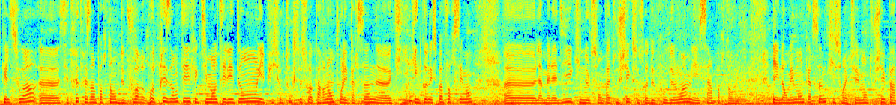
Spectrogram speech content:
quelle soit. Euh, c'est très très important de pouvoir représenter effectivement le Téléthon et puis surtout que ce soit parlant pour les personnes euh, qui, ne connaissent pas forcément euh, la maladie et qui ne le sont pas touchées, que ce soit de près ou de loin, mais c'est important. Il y a énormément de personnes qui sont actuellement touchées par,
